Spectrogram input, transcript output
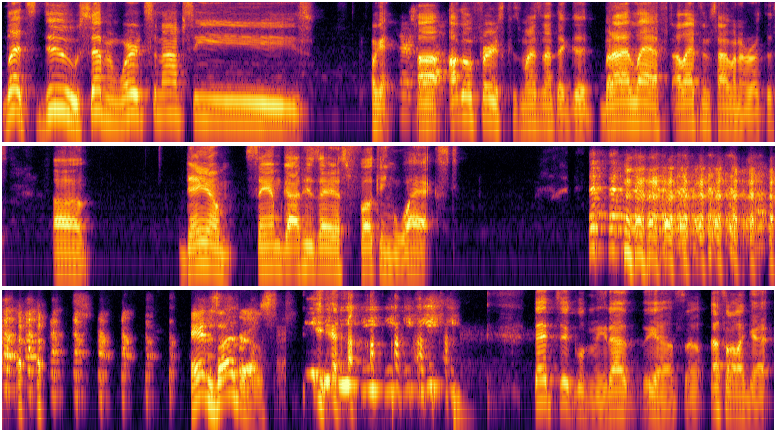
let's do seven word synopses. Okay. Uh. I'll go first because mine's not that good. But I laughed. I laughed inside when I wrote this. Uh damn, Sam got his ass fucking waxed. and his eyebrows. Yeah, that tickled me. That yeah, so that's all I got.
